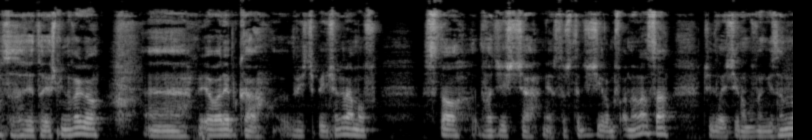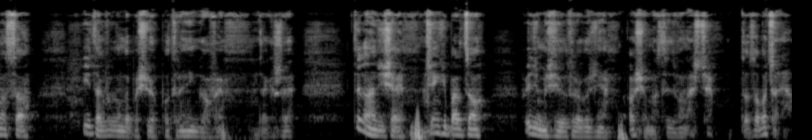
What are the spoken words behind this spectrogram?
w zasadzie to jaśminowego. E, biała rybka 250 gramów, 120, nie, 140 gramów ananasa, czyli 20 gramów węgiel z ananasa. I tak wygląda posiłek potreningowy. Także tyle na dzisiaj. Dzięki bardzo. Widzimy się jutro o godzinie 18.12. Do zobaczenia.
